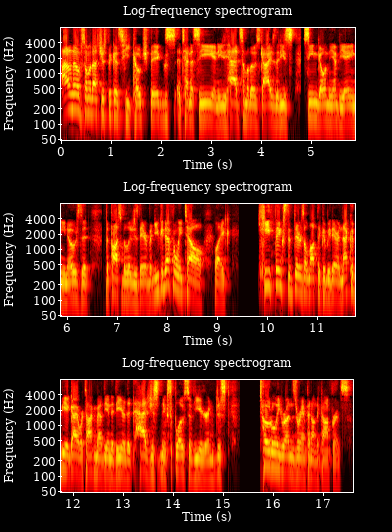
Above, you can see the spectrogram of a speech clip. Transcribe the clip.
I don't know if some of that's just because he coached bigs at Tennessee and he had some of those guys that he's seen go in the NBA and he knows that the possibility is there. But you can definitely tell like he thinks that there's a lot that could be there, and that could be a guy we're talking about at the end of the year that has just an explosive year and just totally runs rampant on the conference.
